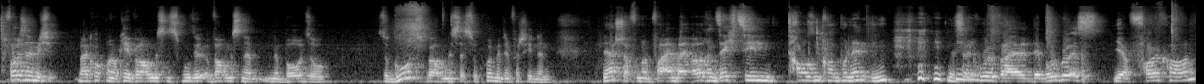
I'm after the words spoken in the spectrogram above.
ich wollte nämlich mal gucken, okay, warum ist ein Smoothie, warum ist eine, eine Bowl so, so gut? Warum ist das so cool mit den verschiedenen Nährstoffen? Und vor allem bei euren 16.000 Komponenten ist ja cool, weil der Bulgur ist ja Vollkorn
